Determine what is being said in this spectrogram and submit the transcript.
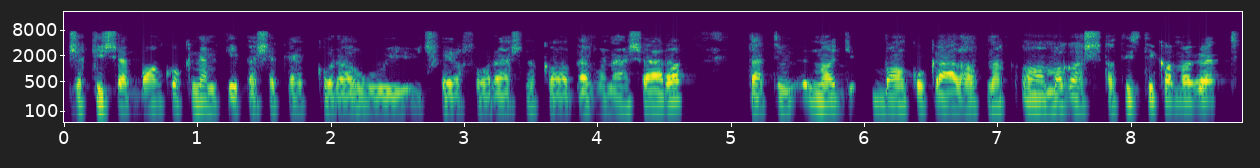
és a kisebb bankok nem képesek ekkora új ügyfélforrásnak a bevonására. Tehát nagy bankok állhatnak a magas statisztika mögött,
